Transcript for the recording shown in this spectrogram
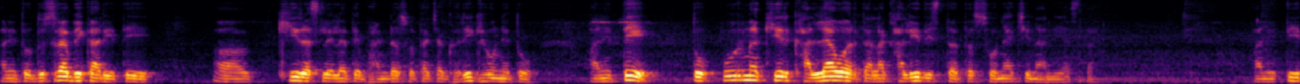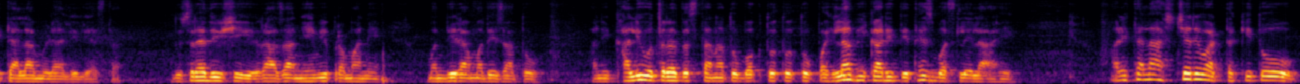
आणि तो दुसरा भिकारी ते खीर असलेलं ते भांडं स्वतःच्या घरी घेऊन येतो. आणि ते तो पूर्ण खीर खाल्ल्यावर त्याला खाली दिसतं तर सोन्याची नाणी असतात. आणि ती त्याला मिळालेली असतात. दुसऱ्या दिवशी राजा नेहमीप्रमाणे मंदिरामध्ये जातो आणि खाली उतरत असताना तो बघतो तो तो पहिला भिकारी तिथेच बसलेला आहे. आणि त्याला आश्चर्य वाटतं की तो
